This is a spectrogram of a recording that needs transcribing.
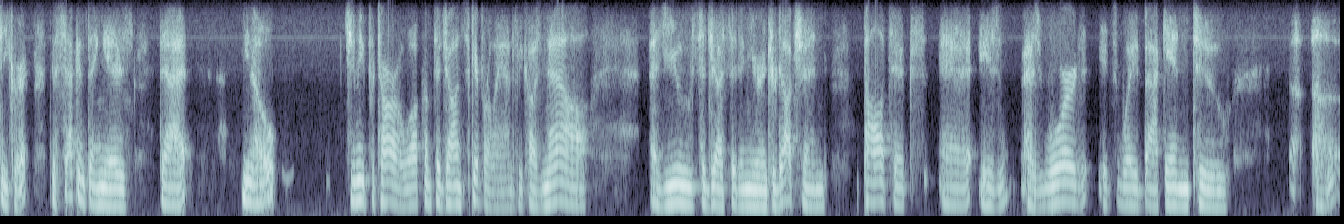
secret. The second thing is that you know Jimmy Pitaro, welcome to John Skipperland, because now, as you suggested in your introduction, politics uh, is has roared its way back into uh,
